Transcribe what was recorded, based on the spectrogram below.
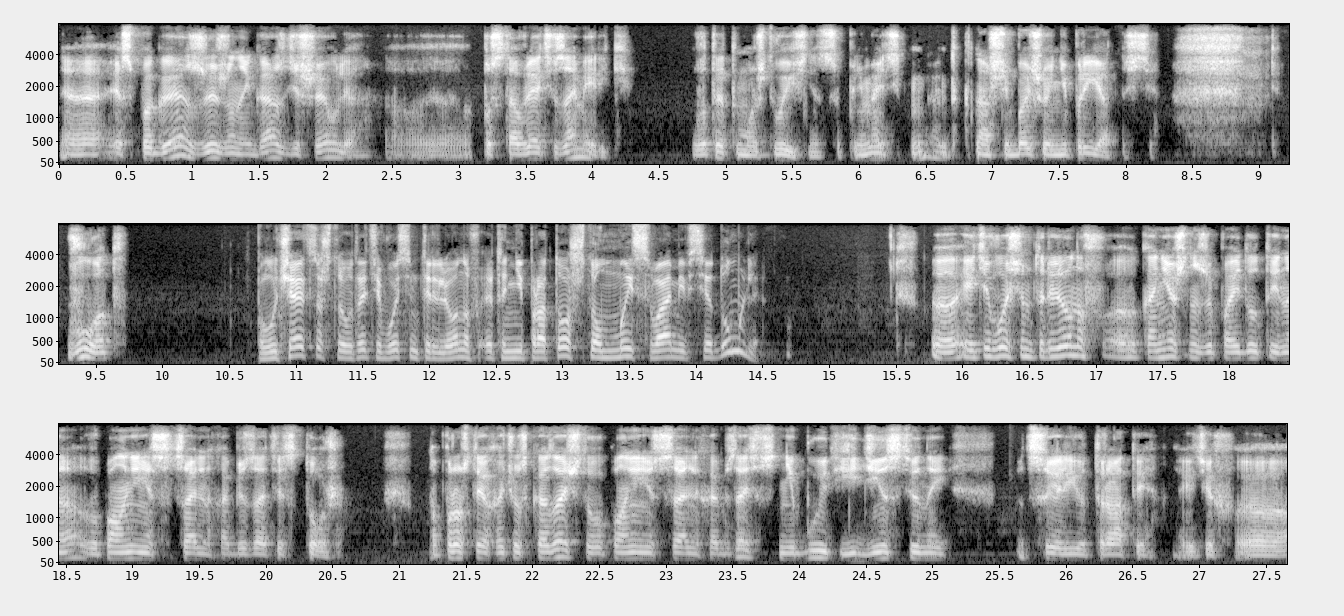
СПГ, сжиженный газ дешевле э, поставлять из Америки. Вот это может выясниться, понимаете, это к нашей большой неприятности. Вот. Получается, что вот эти 8 триллионов – это не про то, что мы с вами все думали? Э, эти 8 триллионов, э, конечно же, пойдут и на выполнение социальных обязательств тоже. Но просто я хочу сказать, что выполнение социальных обязательств не будет единственной целью траты этих э,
